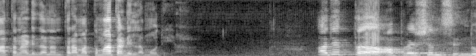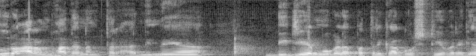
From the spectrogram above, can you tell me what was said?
ಮಾತನಾಡಿದ ನಂತರ ಮತ್ತು ಮಾತಾಡಿಲ್ಲ ಮೋದಿ. ಅದಿತ್ ಆಪರೇಷನ್ ಸಿಂಧೂರ್ ಆರಂಭ ಆದ ನಂತರ ನಿನ್ನೆಯ ಡಿ ಜಿ ಎಮ್ಮುಗಳ ಪತ್ರಿಕಾಗೋಷ್ಠಿಯವರೆಗೆ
